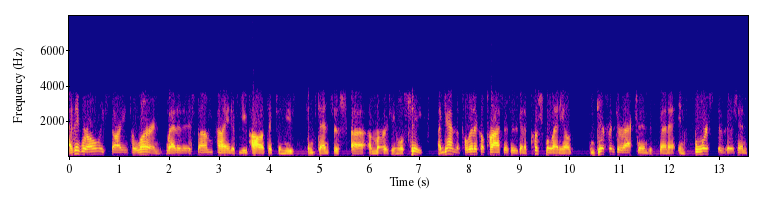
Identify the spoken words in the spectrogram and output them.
I think we're only starting to learn whether there's some kind of new politics and new consensus uh, emerging. We'll see. Again, the political process is going to push millennials in different directions. It's going to enforce division.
